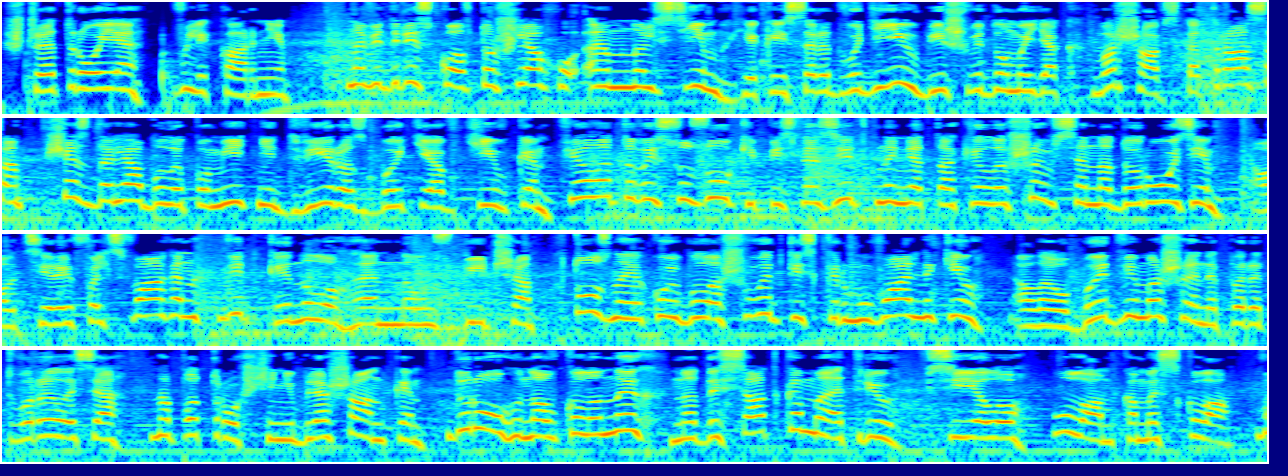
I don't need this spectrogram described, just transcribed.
ще троє в лікарні. На відрізку автошляху М07, який серед водіїв більш відомий як Варшавська траса, ще здаля були помітні дві розбиті автівки. Фіолетовий Сузуки після зіткнення так і лишився на дорозі. А от сірий Фольксваген відкинуло ген на узбіччя. Хто знає, якою була швидкість кермувальників, але обидві машини перетворилися на потрощені бляшанки. Дорогу навколо них на десятки метрів всіяло уламками скла. В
